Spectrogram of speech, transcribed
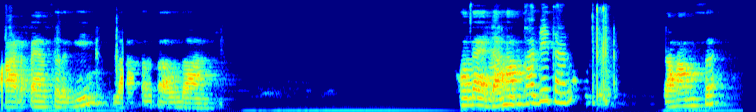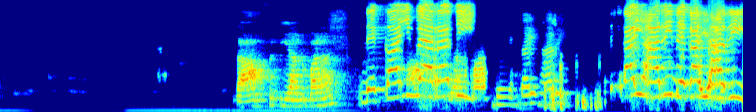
පාට පැන්සලකින් ලස්සන තරු දාන්න. හොඳයි දහම් මොකද තරු? දහම්ස දහම්ස කියන්න බලන්න. දෙකයි වැරදි. දෙකයි හරි. දෙකයි හරි දෙකයි හරි.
